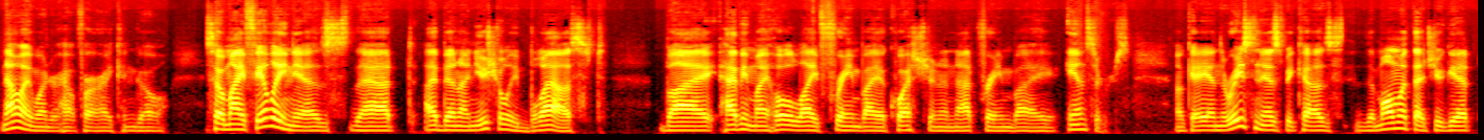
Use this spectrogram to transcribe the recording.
now I wonder how far I can go. So, my feeling is that I've been unusually blessed by having my whole life framed by a question and not framed by answers. Okay, and the reason is because the moment that you get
